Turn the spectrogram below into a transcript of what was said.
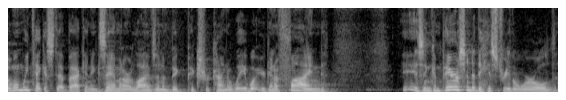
So, when we take a step back and examine our lives in a big picture kind of way, what you're going to find is in comparison to the history of the world,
